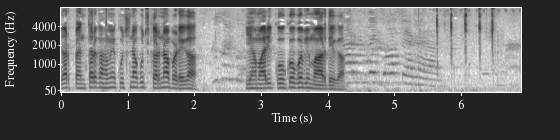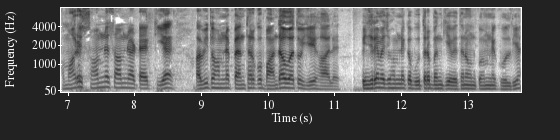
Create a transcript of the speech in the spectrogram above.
यार पैंथर का हमें कुछ ना कुछ करना पड़ेगा। ये हमारी कोको को भी मार देगा। हमारे सामने सामने अटैक किया है। अभी तो हमने पैंथर को बांधा हुआ है तो ये हाल है। पिंजरे में जो हमने कबूतर बंद किए हुए थे ना, उनको हमने खोल दिया।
